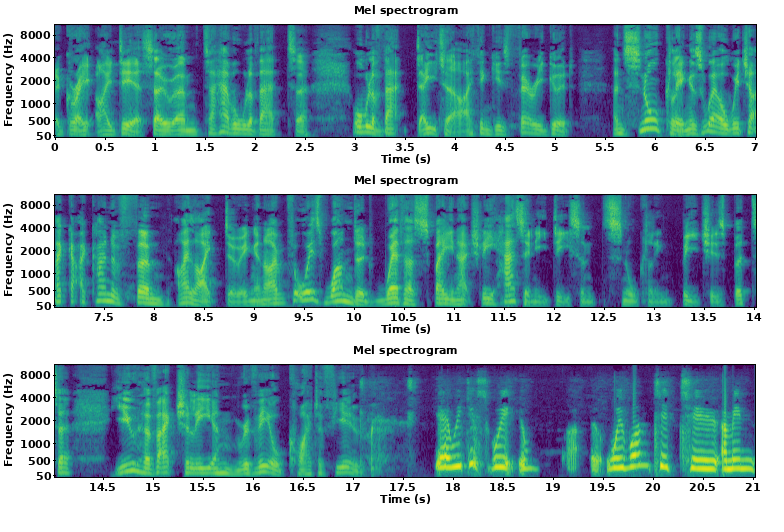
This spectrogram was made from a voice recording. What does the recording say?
a great idea. So um, to have all of that uh, all of that data, I think, is very good and snorkeling as well, which I, I kind of um, I like doing, and I've always wondered whether Spain actually has any decent snorkeling beaches. But uh, you have actually um, revealed quite a few. Yeah, we just we we wanted to. I mean,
